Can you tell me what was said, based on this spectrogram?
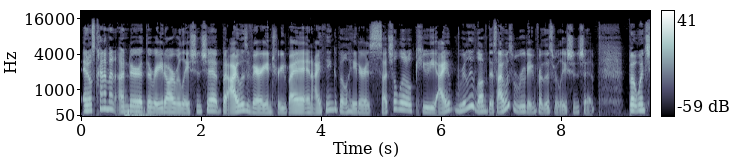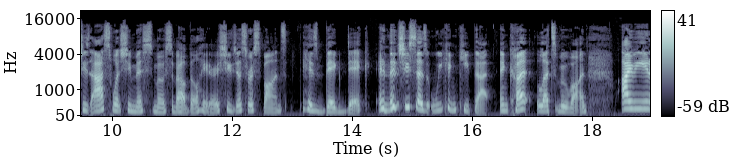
And it was kind of an under the radar relationship, but I was very intrigued by it. And I think Bill Hader is such a little cutie. I really love this. I was rooting for this relationship. But when she's asked what she missed most about Bill Hader, she just responds, his big dick. And then she says, We can keep that. And cut, let's move on. I mean,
